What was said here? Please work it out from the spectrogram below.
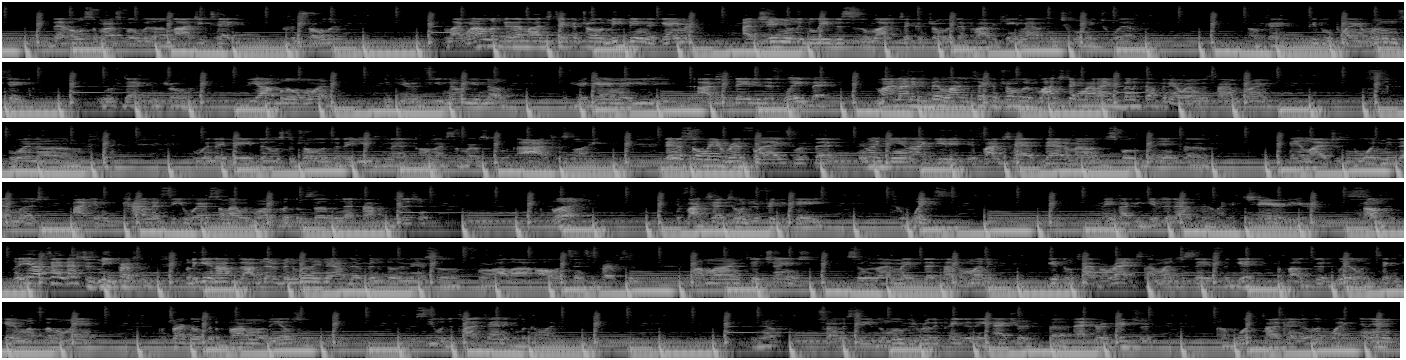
that whole submersible with a Logitech controller, like when I looked at that Logitech controller, me being a gamer, I genuinely believe this is a Logitech controller that probably came out in 2012. Okay, people playing RuneScape with that controller. Diablo 1, if you if you know, you know. You're a gamer, you I just dated this way back. Might not even been Logitech controller. Logitech might not even been a company around this time frame when um when they made those controllers that they use in that on that submersible. I just like there's so many red flags with that. And again, I get it. If I just had that amount of disposable income and life just bored me that much, I can kind of see where somebody would want to put themselves in that type of position. But if I had 250k to waste, maybe I could give it out to like a charity or something. You know what I'm saying? That's just me personally. But again, I've, I've never been a millionaire. I've never been a billionaire. So for all all intents and purposes, my mind could change as soon as I make that type of money. Get them type of racks. I might just say forget about goodwill and taking care of my fellow man. I'm trying to go to the bottom of the ocean and see what the Titanic looking like. Trying to see if the movie really painted an accurate, uh, accurate picture of what the Titanic looked like. And then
